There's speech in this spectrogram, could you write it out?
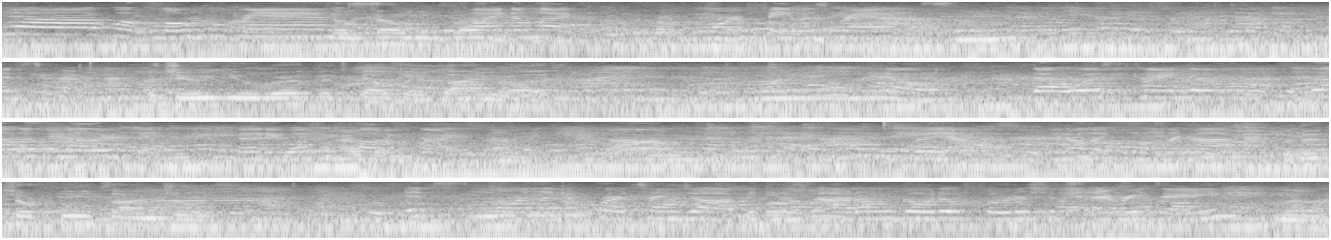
Yeah, well, local brands, Oh, Calvin kind of like more famous brands, but it's okay. But you, you work with Calvin Klein, right? No, that was kind of that was another thing, but it wasn't Okay. Calvin Klein. Um, but yeah, you know, like things like that. But that's your full-time job. It's more like a part-time job because I don't go to photo shoots every day, No.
